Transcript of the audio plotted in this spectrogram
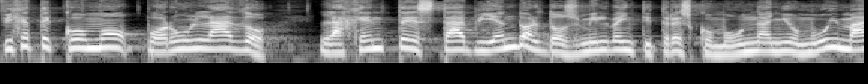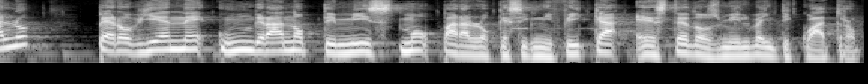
Fíjate cómo, por un lado, la gente está viendo al 2023 como un año muy malo, pero viene un gran optimismo para lo que significa este 2024.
